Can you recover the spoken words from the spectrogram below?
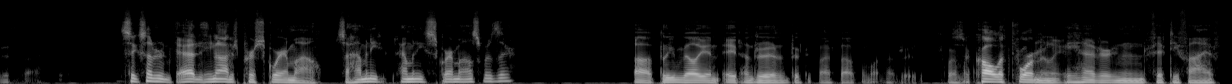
this time. Six hundred Yeah, acres not- per square mile. So how many how many square miles was there? Uh, three million eight hundred and fifty-five thousand one hundred square So miles. call it four million. Eight hundred and fifty-five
